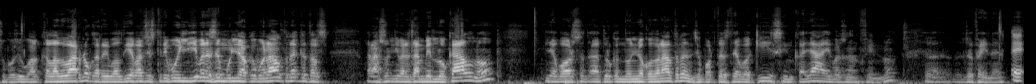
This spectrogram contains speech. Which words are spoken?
suposo igual que l'Eduardo, que arriba el dia, vas distribuir llibres en un lloc o en un altre, que te'ls, ara són llibres d'àmbit local, no? Llavors et truquen d'un lloc o d'un altre, ens hi portes 10 aquí, 5 allà, i vas anant fent, no? Eh, és de feina. Eh,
